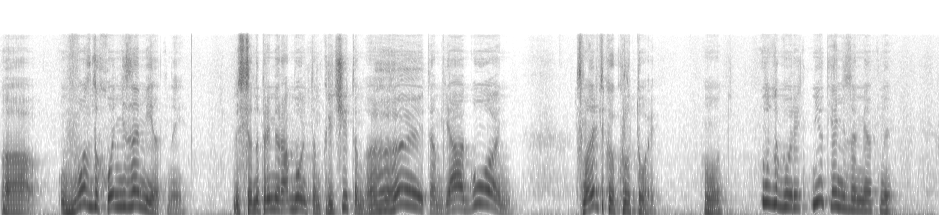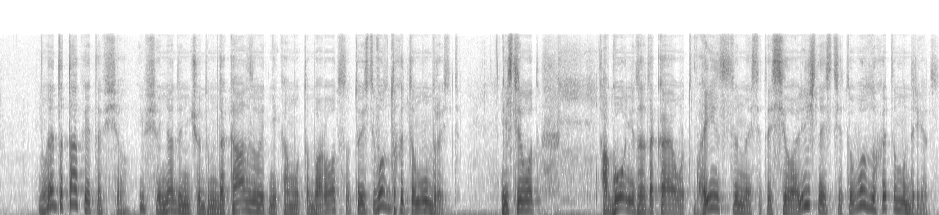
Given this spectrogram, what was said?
А, воздух, он незаметный. Если, например, огонь там кричит, там, эй, там, я огонь, смотрите, какой крутой. Вот. Воздух говорит, нет, я незаметный. Ну это так, это все. И все, не надо ничего там доказывать никому-то, бороться. То есть воздух это мудрость. Если вот огонь это такая вот воинственность, это сила личности, то воздух это мудрец.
